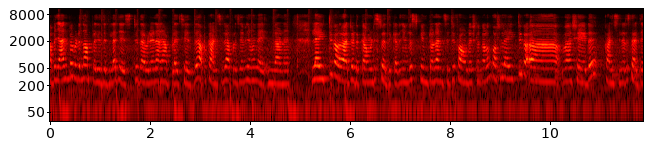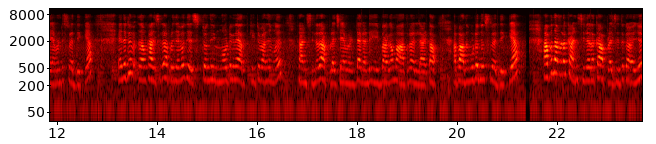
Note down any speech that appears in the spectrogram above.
അപ്പോൾ ഞാനിപ്പോൾ ഇവിടെ നിന്ന് അപ്ലൈ ചെയ്തിട്ടില്ല ജസ്റ്റ് ഇതെവിടെയാണ് ഞാൻ അപ്ലൈ ചെയ്തത്. അപ്പോൾ കൺസീലർ അപ്ലൈ ചെയ്യുമ്പോൾ നിങ്ങൾ എന്താണ് ലൈറ്റ് കളറായിട്ട് എടുക്കാൻ വേണ്ടി ശ്രദ്ധിക്കണം നിങ്ങളുടെ സ്കിൻ ടോൺ അനുസരിച്ച് ഫൗണ്ടേഷനേക്കാളും കുറച്ച് ലൈറ്റ് ഷെയ്ഡ് കൺസീലർ സെലക്ട് ചെയ്യാൻ വേണ്ടി ശ്രദ്ധിക്കുക. എന്നിട്ട് കൺസീലർ അപ്ലൈ ചെയ്യുമ്പോൾ ജസ്റ്റ് ഒന്ന് ഇങ്ങോട്ട് ഇങ്ങനെ ഇറക്കിയിട്ട് വേണം നിങ്ങൾ കൺസീലർ അപ്ലൈ ചെയ്യാൻ വേണ്ടിയിട്ട്. അല്ലാണ്ട് ഈ ഭാഗം മാത്രമല്ല കേട്ടോ. അപ്പോൾ അതും കൂടി ഒന്ന് ശ്രദ്ധിക്കുക. അപ്പോൾ നമ്മുടെ കൺസീലറൊക്കെ അപ്ലൈ ചെയ്ത് കഴിഞ്ഞു.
